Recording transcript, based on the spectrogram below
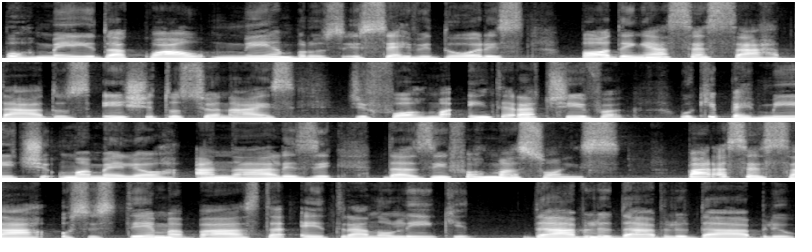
por meio da qual membros e servidores podem acessar dados institucionais de forma interativa, o que permite uma melhor análise das informações. Para acessar o sistema, basta entrar no link www.mpac.mb.br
